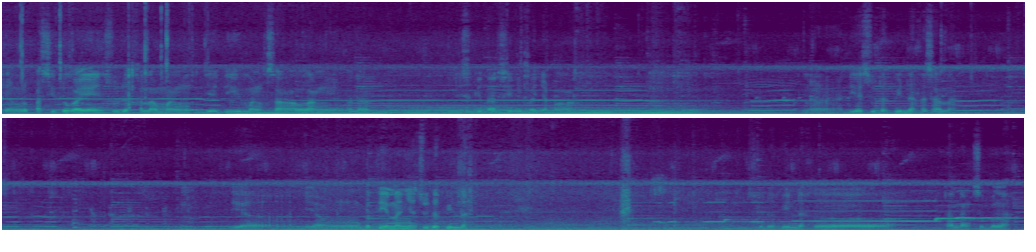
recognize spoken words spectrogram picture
Yang lepas itu kayaknya sudah kena mang, jadi mangsa alang ya karena di sekitar sini banyak alang. Nah dia sudah pindah ke sana. Ya. yang betinanya sudah pindah. Sudah pindah ke kandang sebelah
